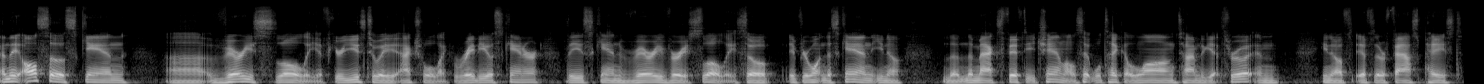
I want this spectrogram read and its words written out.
And they also scan uh, very slowly. If you're used to a actual like radio scanner, these scan very, very slowly. So if you're wanting to scan, you know, the, the max 50 channels, it will take a long time to get through it. And you know, if, if they're fast-paced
